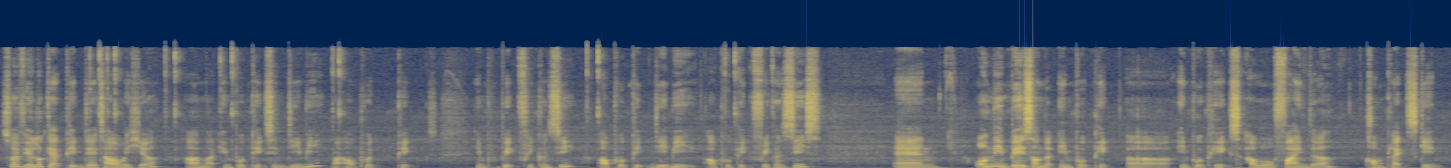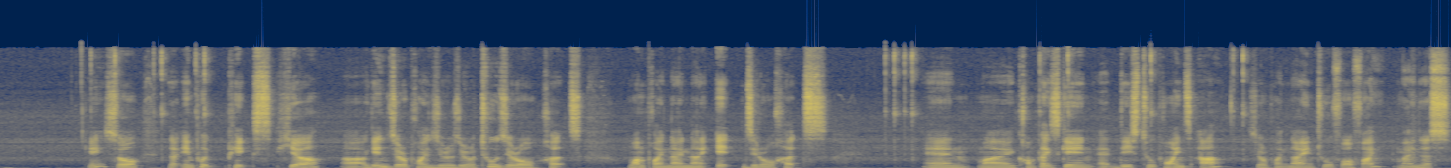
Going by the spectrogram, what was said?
So if you look at peak data over here, uh, my input peaks in dB, my output peaks, input peak frequency, output peak dB, output peak frequencies, and only based on the input peak uh, input peaks, I will find the complex gain. Okay, so the input peaks here, uh, again 0 0.0020 hertz, 1.9980 hertz, and my complex gain at these two points are 0 0.9245 minus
